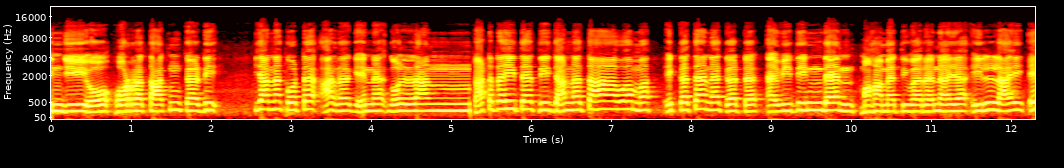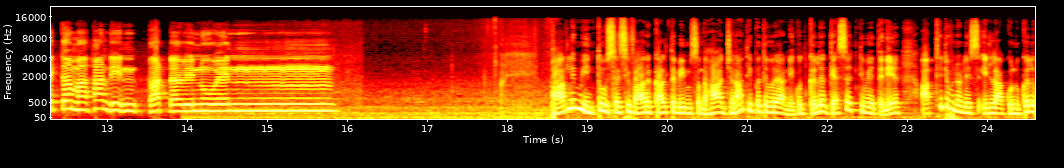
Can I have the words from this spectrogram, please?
එන්ජෝ හොරතක් කඩි යනකොට අරගෙන ගොල්ලන් රටට හිත ඇති ජනතාවම එක තැනකට ඇවිදින් දැන් මහමැතිවරණය ඉල්ලයි එකම හඬින් රට වෙනුවෙන් පාර්ලිමේන්තු සැසිවාර කල්තැබීම සඳහා ජනාධිපතිවරයා නිකුත් කළ ගැසට් නිවේදනය අත්හිට වන ලෙස ඉල්ලා කුණු කළ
